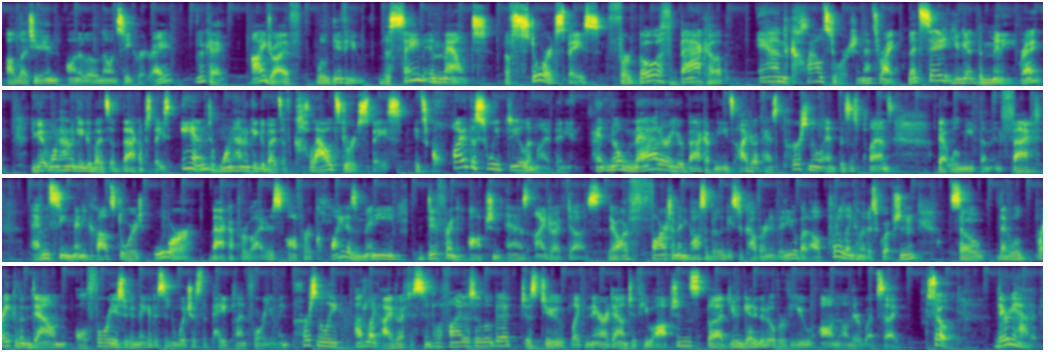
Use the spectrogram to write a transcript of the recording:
I'll let you in on a little known secret, right? Okay, iDrive will give you the same amount of storage space for both backup and cloud storage. And that's right. Let's say you get the mini, right? You get 100 gigabytes of backup space and 100 gigabytes of cloud storage space. It's quite the sweet deal, in my opinion. And no matter your backup needs, iDrive has personal and business plans that will meet them. In fact, I haven't seen many cloud storage or backup providers offer quite as many different options as iDrive does. There are far too many possibilities to cover in a video, but I'll put a link in the description so that will break them down all for you so you can make a decision which is the paid plan for you. And personally, I'd like iDrive to simplify this a little bit, just to like narrow down to a few options, but you can get a good overview on, on their website. So there you have it.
